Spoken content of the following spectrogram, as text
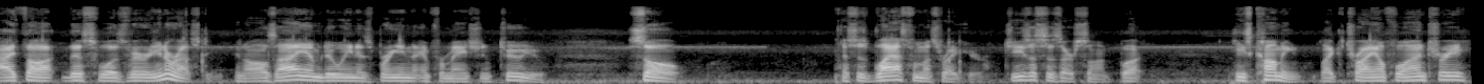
I thought this was very interesting. And all I am doing is bringing the information to you. So, this is blasphemous right here. Jesus is our son, but he's coming like triumphal entry.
